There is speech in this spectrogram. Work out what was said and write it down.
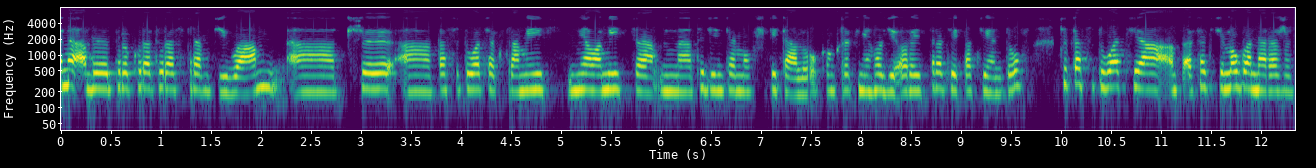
Chcemy, aby prokuratura sprawdziła, czy ta sytuacja, która miała miejsce na tydzień temu w szpitalu, konkretnie chodzi o rejestrację pacjentów, czy ta sytuacja w efekcie mogła narażać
